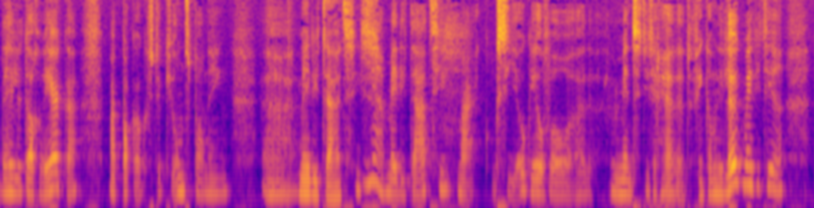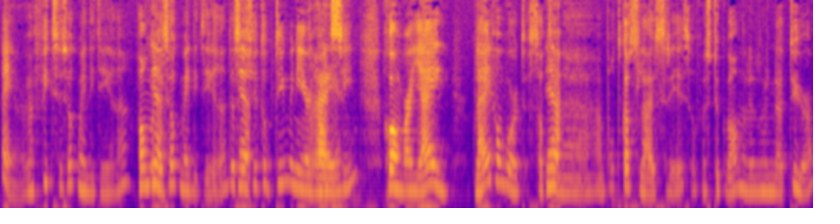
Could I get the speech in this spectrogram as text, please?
de hele dag werken, maar pak ook een stukje ontspanning. Uh, Meditaties. Ja, meditatie. Maar ik zie ook heel veel mensen die zeggen, ja, dat vind ik helemaal niet leuk mediteren. Nee, fietsen is ook mediteren, wandelen Ja. is ook mediteren. Dus Ja. als je het op die manier Breien. kan zien, gewoon waar jij blij van wordt. Als dat Ja. een, uh, een podcast luisteren is, of een stuk wandelen door de natuur,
